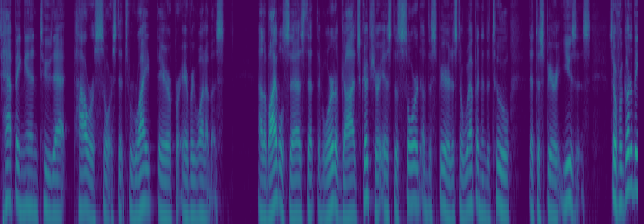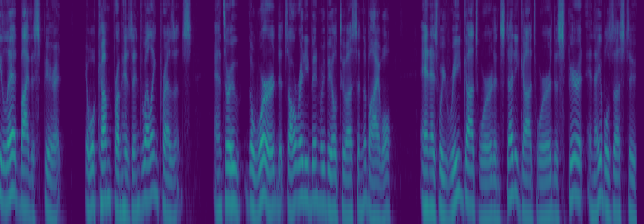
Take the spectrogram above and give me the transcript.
tapping into that power source that's right there for every one of us. Now, the Bible says that the Word of God, Scripture, is the sword of the Spirit. It's the weapon and the tool that the Spirit uses. So, if we're going to be led by the Spirit, it will come from His indwelling presence and through the Word that's already been revealed to us in the Bible. And as we read God's Word and study God's Word, the Spirit enables us to,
